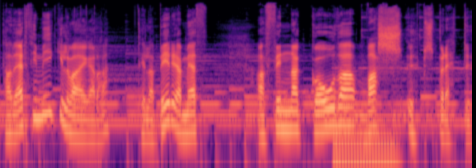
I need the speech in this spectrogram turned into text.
Það er því mikilvægara til að byrja með að finna góða vass uppsprettu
